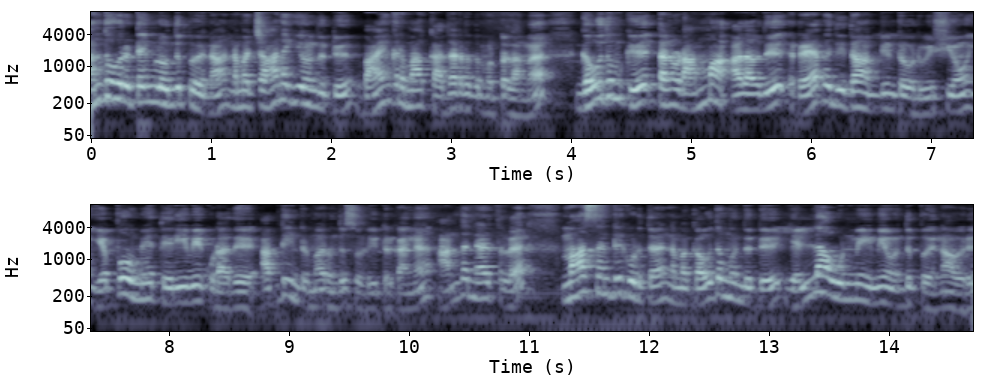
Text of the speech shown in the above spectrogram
அந்த ஒரு டைமில் வந்து பார்த்தீங்கன்னா, நம்ம ஜானகி வந்துட்டு பயங்கரமாக கதறது மட்டும் இல்லாமல் கௌதம்க்கு தன்னோட அம்மா அதாவது ரேவதி தான் அப்படின்ற ஒரு விஷயம் எப்பவுமே தெரியவே கூடாது அப்படின்ற மாதிரி வந்து சொல்லிட்டு இருக்காங்க. அந்த நேரத்தில் மாசன்றி கொடுத்த நம்ம கௌதம் வந்துட்டு எல்லா உண்மையுமே வந்து பார்த்தீங்கன்னா, அவர்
